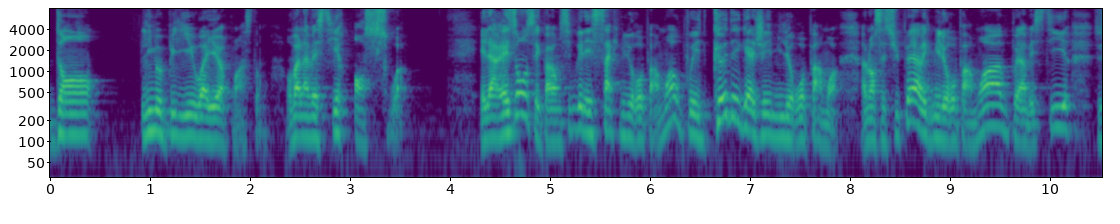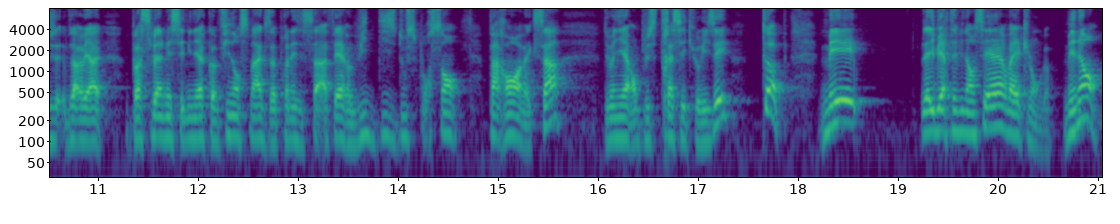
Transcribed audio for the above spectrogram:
dans l'immobilier ou ailleurs pour l'instant. On va l'investir en soi. Et la raison, c'est que par exemple, si vous gagnez 5 000 euros par mois, vous pouvez que dégager 1 000 euros par mois. Alors c'est super, avec 1 000 euros par mois, vous pouvez investir. Vous, arrivez à, participez à mes séminaires comme Finance Max, vous apprenez ça à faire 8, 10, 12% par an avec ça, de manière en plus très sécurisée. Top. Mais la liberté financière va être longue. Mais non,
